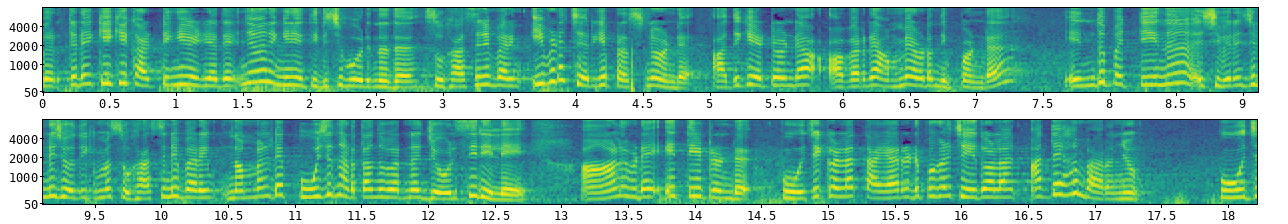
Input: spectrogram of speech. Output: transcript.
ബർത്ത്ഡേ കേക്ക് കട്ടിങ് കഴിയാതെ ഞാൻ എങ്ങനെയാണ് തിരിച്ചു പോരുന്നത്? സുഹാസിന് പറയും ഇവിടെ ചെറിയ പ്രശ്നമുണ്ട്. അത് കേട്ടോണ്ട് അവരുടെ അമ്മ അവിടെ നിപ്പുണ്ട്. എന്ത് പറ്റിയെന്ന്? ശിവരഞ്ജന് ചോദിക്കുമ്പോൾ സുഹാസിന് പറയും നമ്മളുടെ പൂജ നടത്താന്ന് പറഞ്ഞ ജോത്സ്യരില്ലേ ആളിവിടെ എത്തിയിട്ടുണ്ട്. പൂജയ്ക്കുള്ള തയ്യാറെടുപ്പുകൾ ചെയ്തോളാൻ അദ്ദേഹം പറഞ്ഞു. പൂജ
